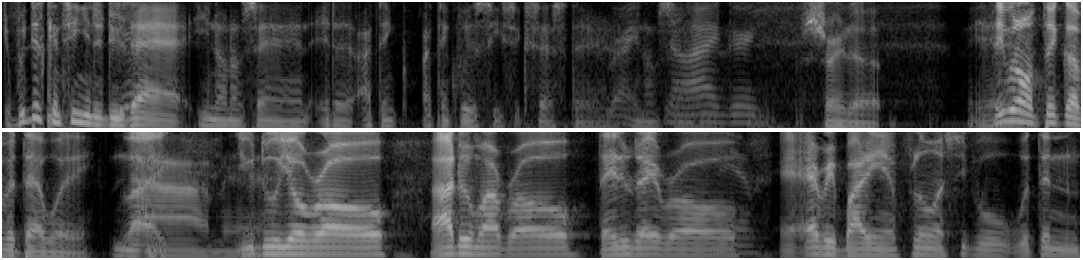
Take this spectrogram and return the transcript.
if we just continue to do Yeah. that you know what i'm saying it uh, i think i think we'll see success there Right. you know what i'm no, saying I agree. Straight up. Yeah. People don't think of it that way. Like Nah, man. you do your role, I do my role, they do their role, Yeah. and everybody influence people within them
